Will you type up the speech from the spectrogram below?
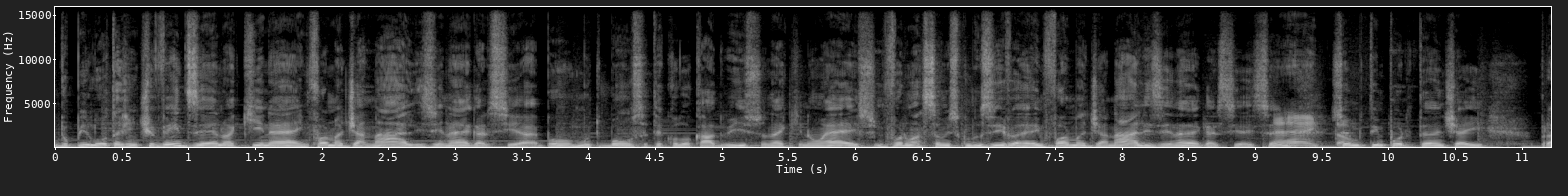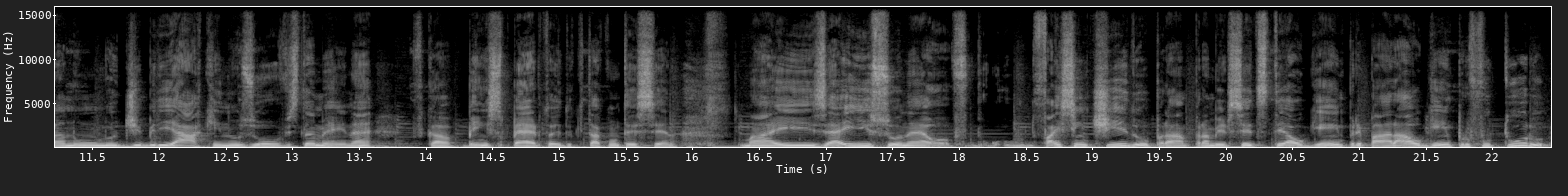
do piloto. A gente vem dizendo aqui, né, em forma de análise, né, Garcia? É bom, muito bom você ter colocado isso, né, que não é informação exclusiva, é em forma de análise, né, Garcia? Isso é, é então. isso é muito importante aí para não ludibriar quem nos ouve também, né? Ficar bem esperto aí do que tá acontecendo. Mas é isso, né? Faz sentido para Mercedes ter alguém, preparar alguém para o futuro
